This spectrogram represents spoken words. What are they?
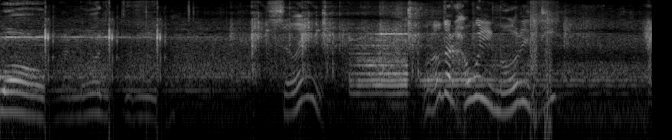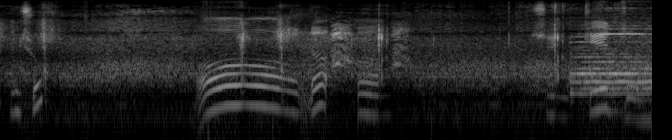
واو الموارد الجديدة ثواني وأنا أقدر أحول الموارد دي؟ هنشوف. آه لا عشان كده.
